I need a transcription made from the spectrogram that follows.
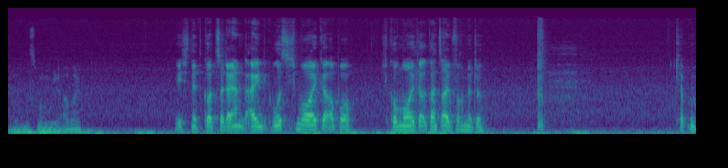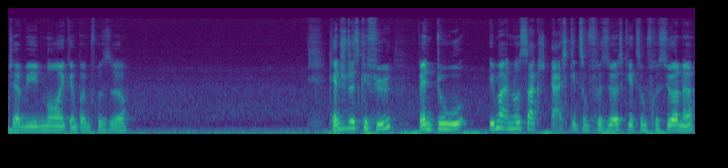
Dann muss man wieder arbeiten. Ich nicht, Gott sei Dank. Eigentlich muss ich morgen, aber ich komme morgen ganz einfach nicht. Ich habe einen Termin morgen beim Friseur. Kennst du das Gefühl, wenn du immer nur sagst, ja, ich gehe zum Friseur, ich gehe zum Friseur, ne?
